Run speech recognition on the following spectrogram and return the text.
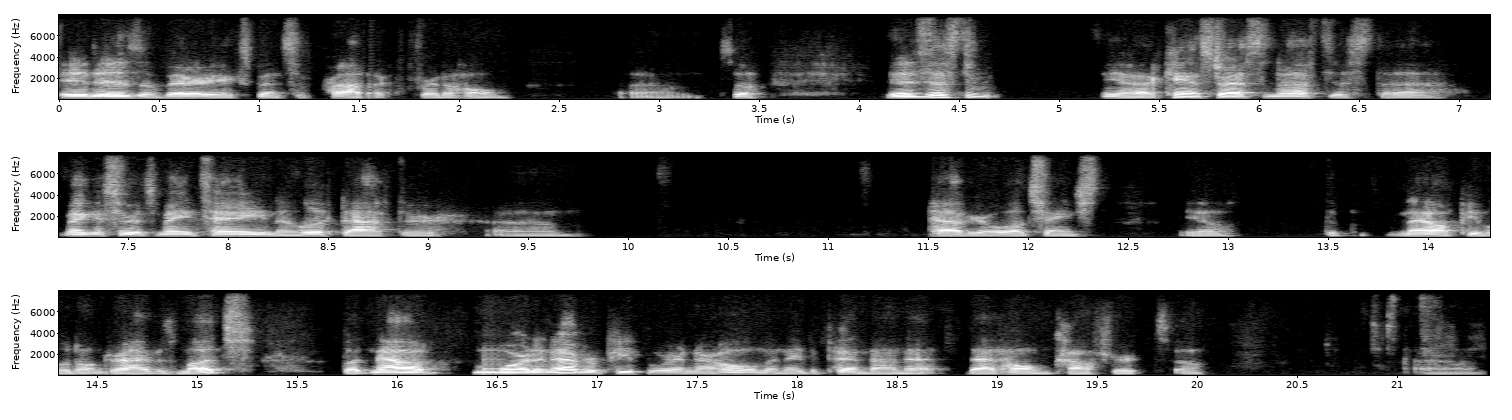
it is a very expensive product for the home. Um, so it's just, you know, I can't stress enough just uh, making sure it's maintained and looked after. Um, have your oil changed. You know, the, now people don't drive as much, but now more than ever, people are in their home and they depend on that that home comfort. So. Um,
